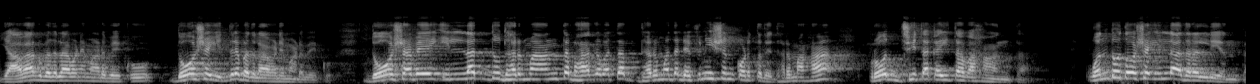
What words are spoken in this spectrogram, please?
ಯಾವಾಗ ಬದಲಾವಣೆ ಮಾಡಬೇಕು? ದೋಷ ಇದ್ರೆ ಬದಲಾವಣೆ ಮಾಡಬೇಕು. ದೋಷವೇ ಇಲ್ಲದ್ದು ಧರ್ಮ ಅಂತ ಭಾಗವತ ಧರ್ಮದ ಡೆಫಿನಿಷನ್ ಕೊಡ್ತದೆ. ಧರ್ಮ ಪ್ರೋಜ್ಜಿತ ಕೈತವಹ ಅಂತ. ಒಂದು ದೋಷ ಇಲ್ಲ ಅದರಲ್ಲಿ ಅಂತ.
